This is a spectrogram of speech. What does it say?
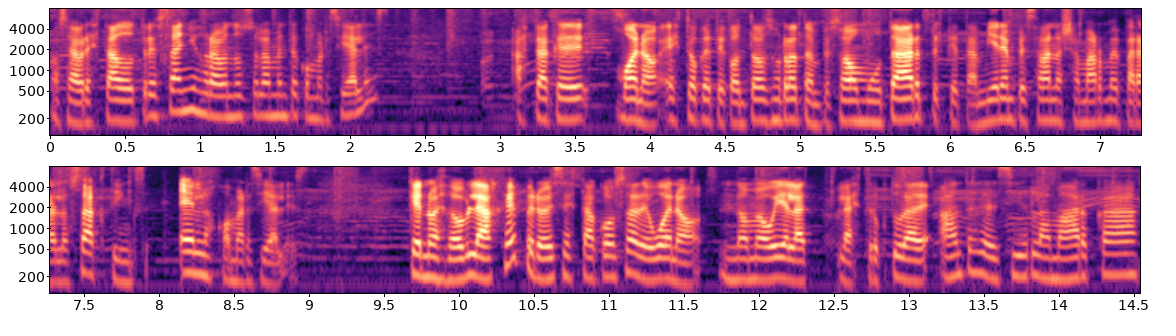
no sé, habré estado tres años grabando solamente comerciales. Hasta que, bueno, esto que te contaba hace un rato empezó a mutar, que también empezaban a llamarme para los actings en los comerciales. Que no es doblaje, pero es esta cosa de, bueno, no me voy a la, la estructura de antes de decir la marca,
